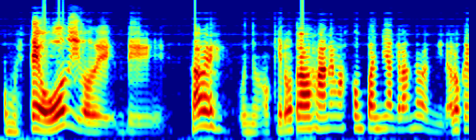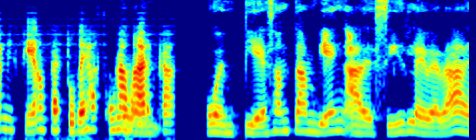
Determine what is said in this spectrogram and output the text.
como este odio de, de ¿sabes? Yo no quiero trabajar en más compañías grandes, pues mira lo que me hicieron, o sea, tú dejas una marca. o empiezan también a decirle, ¿verdad?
